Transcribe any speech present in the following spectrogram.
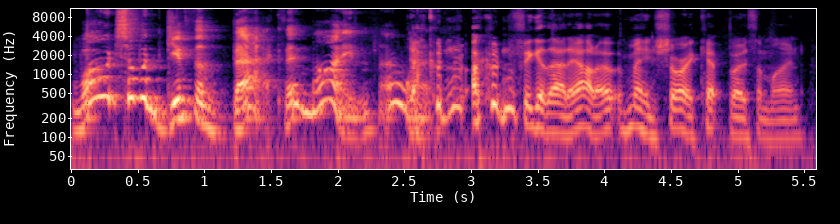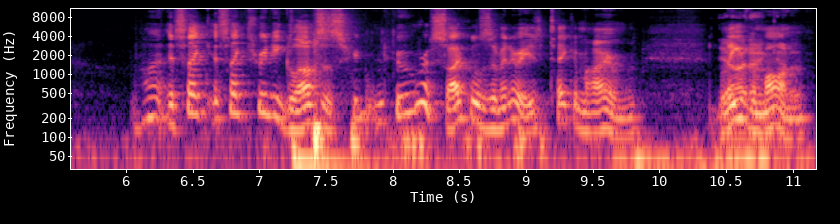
Why would someone give them back? They're mine. I I couldn't. I couldn't figure that out. I made sure I kept both of mine. What? It's like it's like 3D glasses. Who, who recycles them anyway? Just take them home, Yeah, leave them on.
